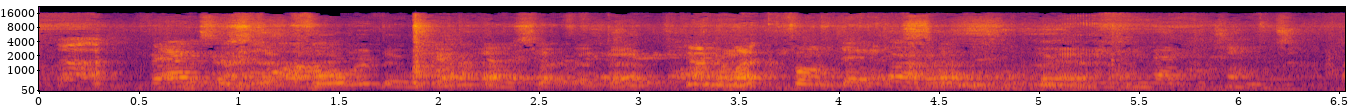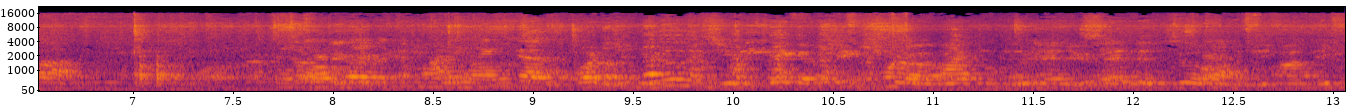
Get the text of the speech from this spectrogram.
still. Forward, there we go. Oh, sorry about that. Doing the microphone dance. Bring back the change. Bob. What you do is you take a picture of it and send it to them on the. You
